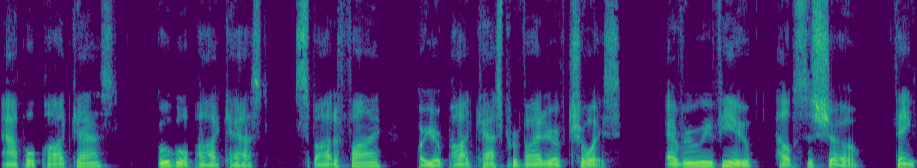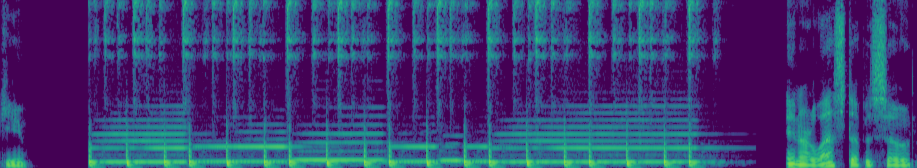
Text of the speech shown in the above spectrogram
Apple Podcast, Google Podcast, Spotify, or your podcast provider of choice. Every review helps the show. Thank you. In our last episode,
